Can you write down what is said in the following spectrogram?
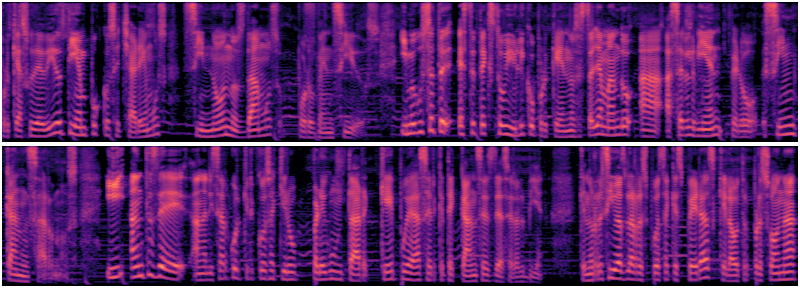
porque a su debido tiempo cosecharemos si no nos damos por vencidos. Y me gusta este texto bíblico porque nos está llamando a hacer el bien, pero sin cansarnos. Y antes de analizar cualquier cosa, quiero preguntar qué puede hacer que te canses de hacer el bien. Que no recibas la respuesta que esperas, que la otra persona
